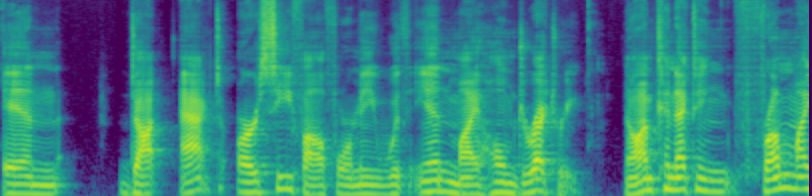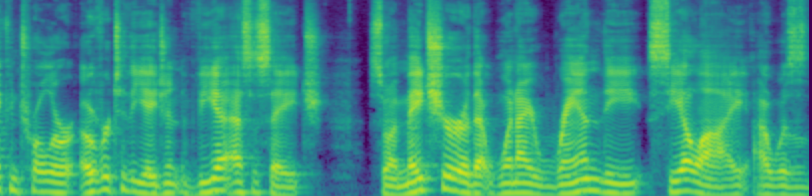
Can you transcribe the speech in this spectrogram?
an .actrc file for me within my home directory. Now I'm connecting from my controller over to the agent via SSH. So I made sure that when I ran the CLI, I was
